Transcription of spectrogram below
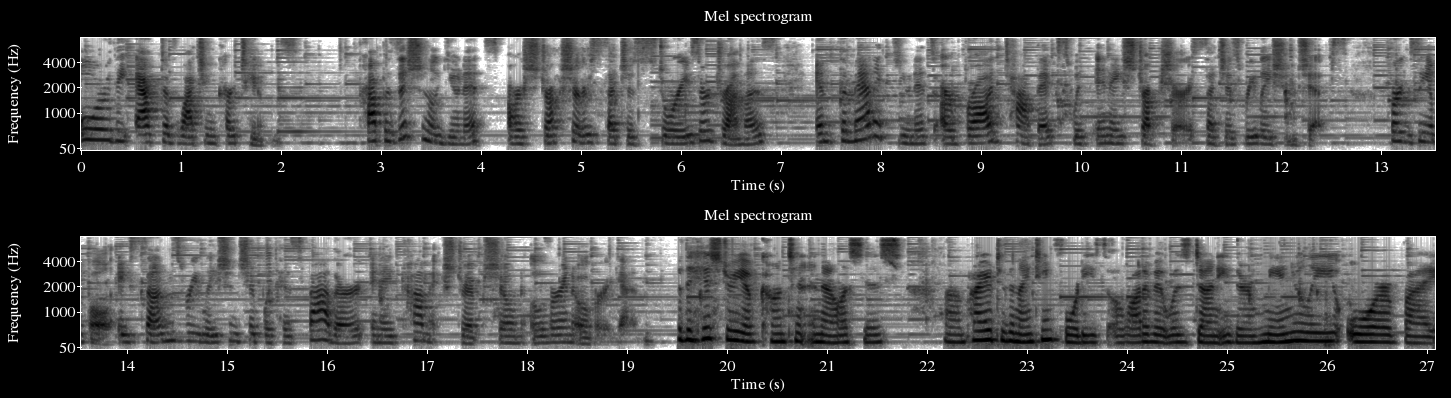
or the act of watching cartoons. Propositional units are structures such as stories or dramas, and thematic units are broad topics within a structure, such as relationships. For example, a son's relationship with his father in a comic strip shown over and over again. For the history of content analysis, um, prior to the 1940s, a lot of it was done either manually or by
